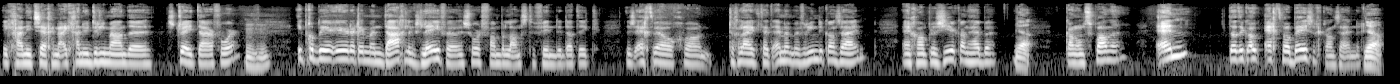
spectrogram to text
Ik ga niet zeggen, nou ik ga nu drie maanden straight daarvoor mhm. ik probeer eerder in mijn dagelijks leven een soort van balans te vinden. Dat ik dus echt wel gewoon tegelijkertijd en met mijn vrienden kan zijn. En gewoon plezier kan hebben. ja, Kan ontspannen. En dat ik ook echt wel bezig kan zijn. ja.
